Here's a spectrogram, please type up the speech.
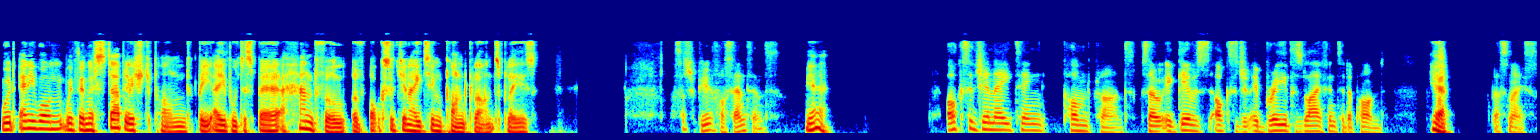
would anyone with an established pond be able to spare a handful of oxygenating pond plants, please? That's such a beautiful sentence. Yeah. Oxygenating pond plant. So it gives oxygen. It breathes life into the pond. Yeah. That's nice.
